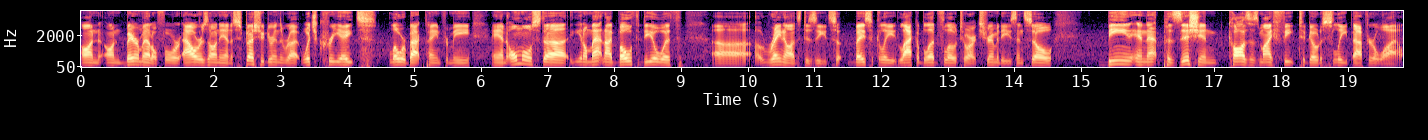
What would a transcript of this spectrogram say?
on on bare metal for hours on end, especially during the rut, which creates lower back pain for me. And almost, uh, you know, Matt and I both deal with uh, Raynaud's disease, so basically lack of blood flow to our extremities, and so being in that position causes my feet to go to sleep after a while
